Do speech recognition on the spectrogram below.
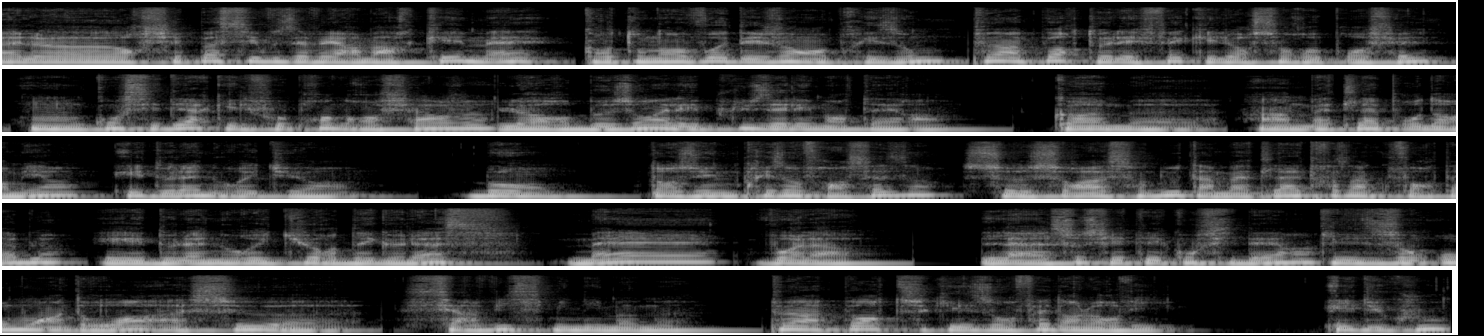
Alors, je sais pas si vous avez remarqué, mais quand on envoie des gens en prison, peu importe les faits qui leur sont reprochés, on considère qu'il faut prendre en charge leurs besoins les plus élémentaires, comme euh, un matelas pour dormir et de la nourriture. Bon, dans une prison française, ce sera sans doute un matelas très inconfortable et de la nourriture dégueulasse, mais voilà. La société considère qu'ils ont au moins droit à ce euh, service minimum, peu importe ce qu'ils ont fait dans leur vie. Et du coup,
